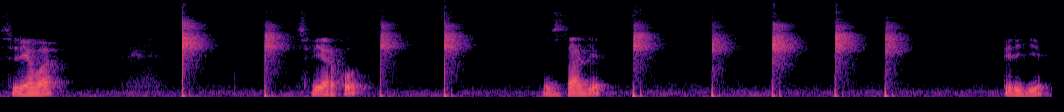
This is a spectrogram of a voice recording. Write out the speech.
слева, сверху, сзади, впереди.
